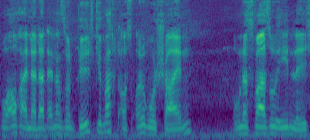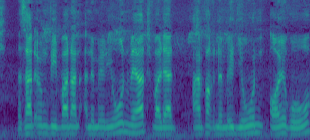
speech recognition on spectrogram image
Wo auch einer, da hat einer so ein Bild gemacht aus Euroscheinen. Und das war so ähnlich. Das hat irgendwie, war dann eine Million wert, weil der einfach eine Million Euro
